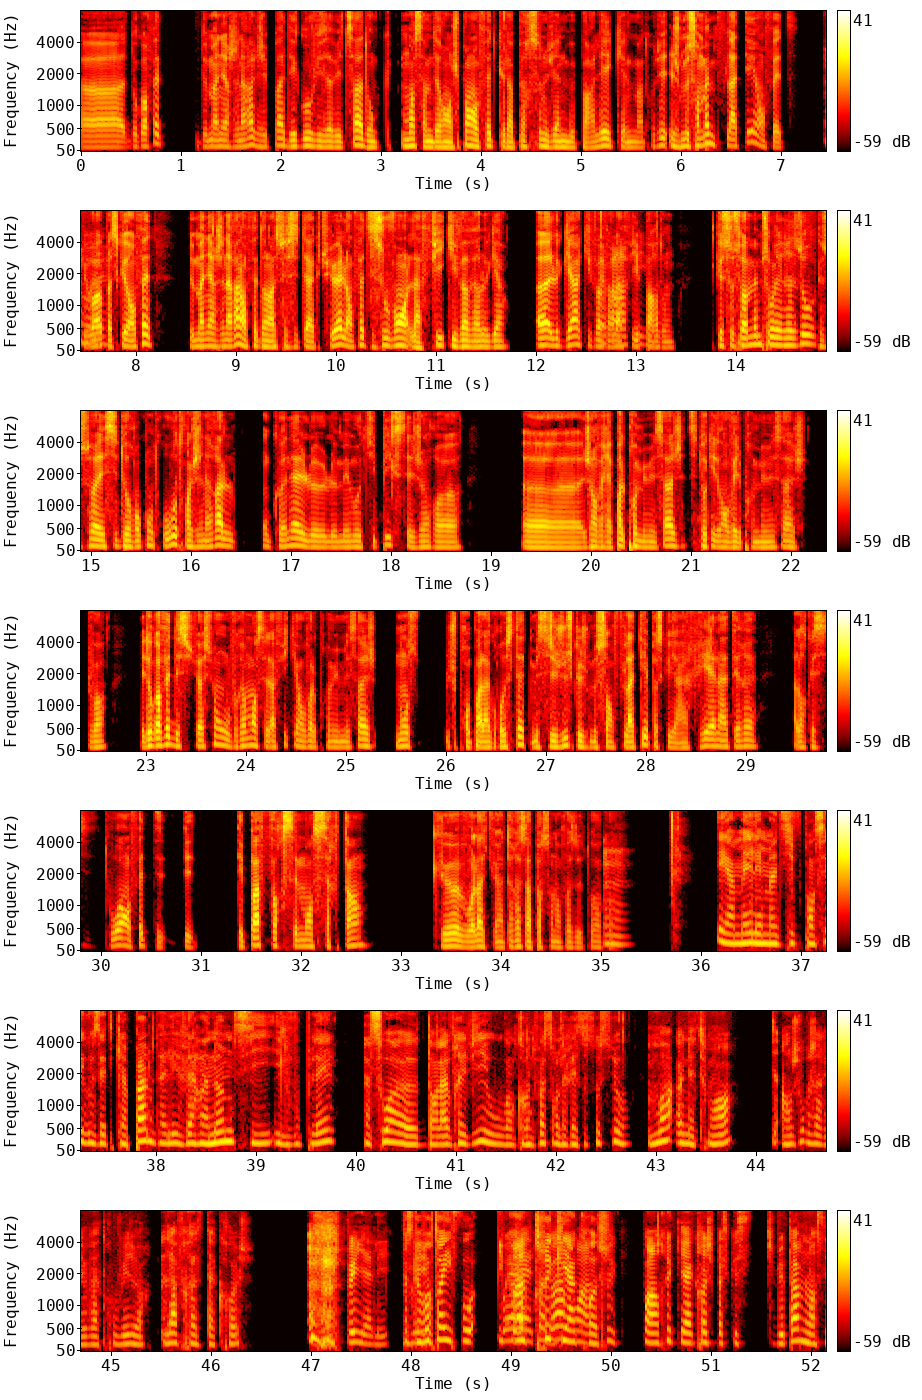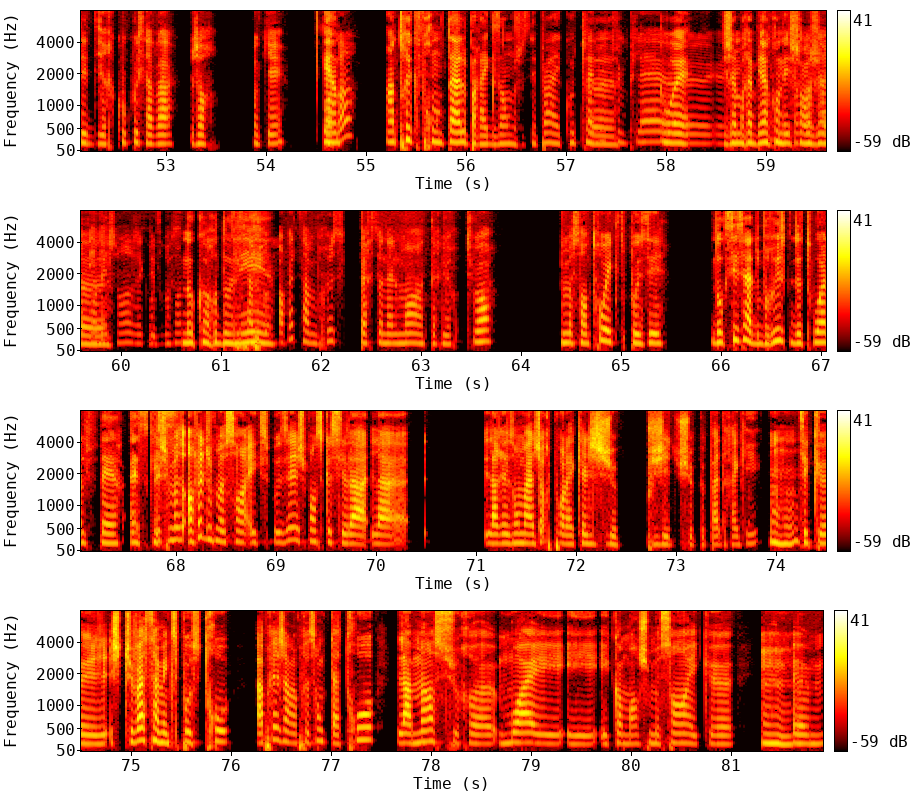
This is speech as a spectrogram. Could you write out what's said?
Euh, donc, en fait, de manière générale, j'ai pas d'ego vis-à-vis de ça. Donc, moi, ça me dérange pas en fait que la personne vienne me parler et qu'elle m'introduise. Je me sens même flatté, en fait. Tu vois, parce que, en fait, de manière générale, en fait, dans la société actuelle, en fait, c'est souvent la fille qui va vers le gars. Euh, le gars qui va vers la fille, pardon. Que ce soit même sur les réseaux, que ce soit les sites de rencontres ou autres, en général, on connaît le, le mémo typique, c'est genre, euh, euh, j'enverrai pas le premier message, c'est toi qui dois envoyer le premier message, tu vois? Et donc, en fait, des situations où vraiment c'est la fille qui envoie le premier message, non, je prends pas la grosse tête, mais c'est juste que je me sens flatté parce qu'il y a un réel intérêt. Alors que si toi, en fait, t'es- t'es t'es pas forcément certain que voilà, tu intéresses la personne en face de toi. Quoi. Mm. Et Amel et m'a dit, vous pensez que vous êtes capable d'aller vers un homme s'il vous plaît, que ce soit dans la vraie vie ou encore une fois sur les réseaux sociaux? Moi, honnêtement, si un jour j'arrive à trouver genre la phrase d'accroche, je peux y aller. Parce que pour toi, il faut Ouais, un tu truc qui un accroche. truc- faut un truc qui accroche parce que si- tu vais pas me lancer dire coucou, ça va. Genre, ok. Et Ça un- va? Un truc frontal, par exemple. Je sais pas, écoute, euh, tu me plais. ouais, euh, j'aimerais bien qu'on échange bien qu'on euh, échange et qu'on se rencontre. nos coordonnées. me- en fait, ça me brusque personnellement intérieur. Tu vois? Je me sens trop exposée. Donc, si ça te brusque de toi le faire, est-ce que Je me- en fait, je me sens exposée et je pense que c'est la, la, la raison majeure pour laquelle je je peux pas draguer. Mhm. C'est que, tu vois, ça m'expose trop. Après, j'ai l'impression que tu as trop la main sur euh, moi et, et- et comment je me sens et que euh,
